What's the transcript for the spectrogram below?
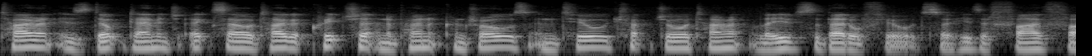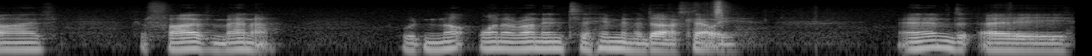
Tyrant is dealt damage, exile target creature an opponent controls until Trapjaw Tyrant leaves the battlefield. So he's a 5-5 for 5 mana. Would not want to run into him in a dark alley. And a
